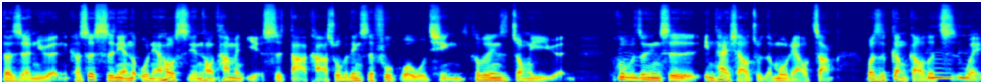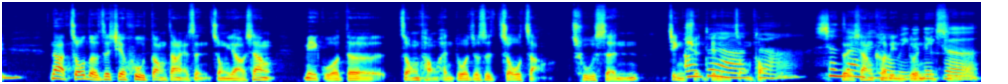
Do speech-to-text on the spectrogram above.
的人员，可是十年、五年后、十年后，他们也是大咖，说不定是富国务卿，说不定是众议员，说不定是印太小组的幕僚长。或是更高的职位，嗯嗯、那州的这些互动当然是很重要。像美国的总统很多就是州长出身竞选变成总统，哦对啊，对啊。现在像克林顿那个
